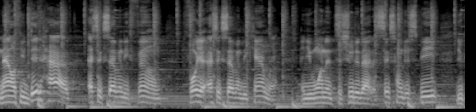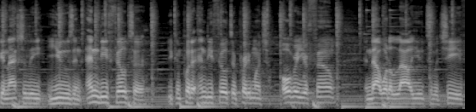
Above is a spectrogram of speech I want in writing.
Now, if you did have SX70 film for your SX70 camera and you wanted to shoot it at a 600 speed, you can actually use an ND filter. You can put an ND filter pretty much over your film and that would allow you to achieve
